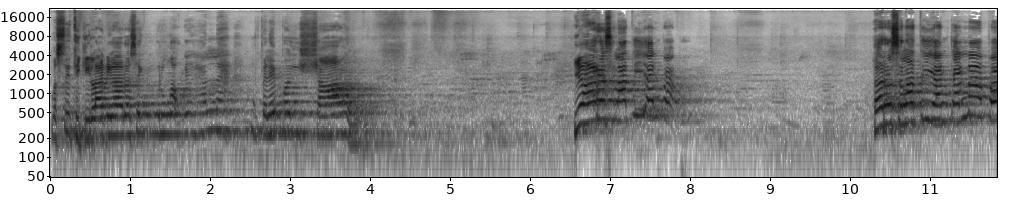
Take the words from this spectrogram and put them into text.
Mesti dikilani karo sing ngrungokke halah bele insyaallah. Ya harus latihan Pak. Harus latihan karena apa?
